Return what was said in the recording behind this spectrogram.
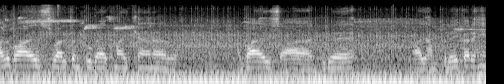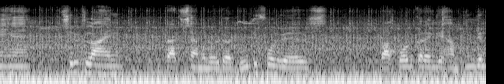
Hello guys, welcome to back my channel. Guys, uh, today آج ہم پلے کر رہے ہیں silk line track simulator beautiful ways transport کریں گے ہم انڈین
